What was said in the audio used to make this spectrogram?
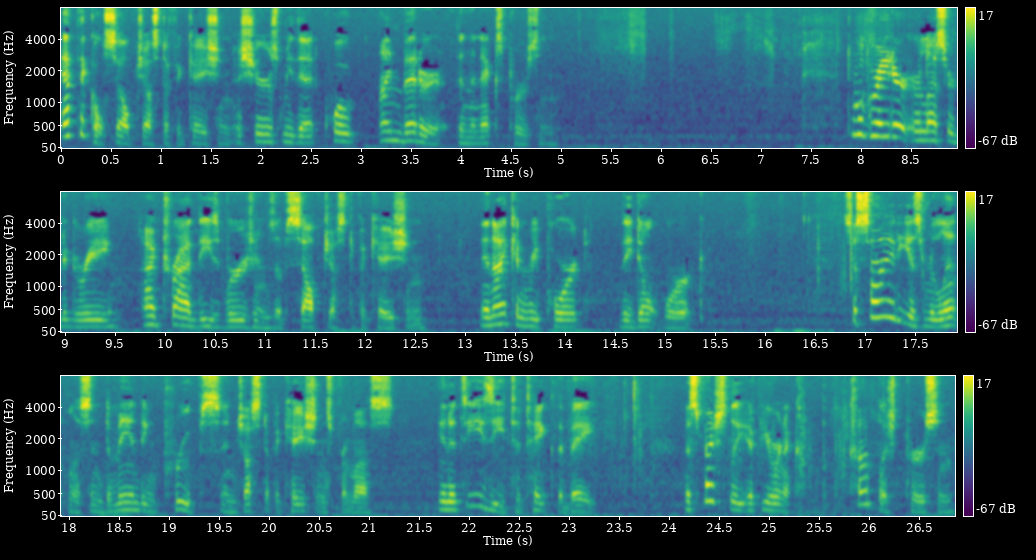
Ethical self justification assures me that, quote, I'm better than the next person. To a greater or lesser degree, I've tried these versions of self justification, and I can report they don't work. Society is relentless in demanding proofs and justifications from us, and it's easy to take the bait, especially if you're an accomplished person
